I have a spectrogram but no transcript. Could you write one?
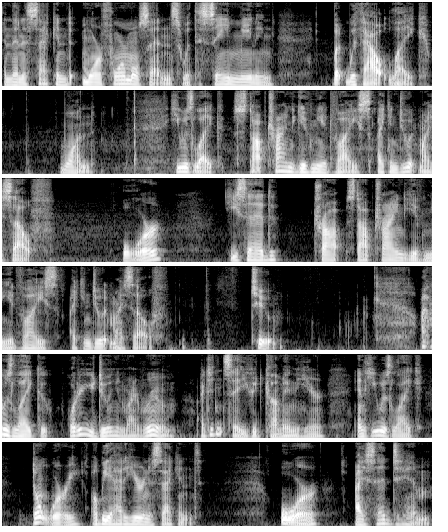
and then a second, more formal sentence with the same meaning but without like. 1. He was like, Stop trying to give me advice, I can do it myself. Or, he said, Stop trying to give me advice, I can do it myself. 2. I was like, What are you doing in my room? I didn't say you could come in here. And he was like, Don't worry, I'll be out of here in a second. Or, I said to him,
